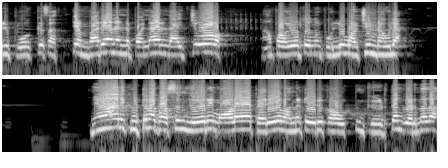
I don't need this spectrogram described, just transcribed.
ഒരു പോക്ക് സത്യം. പറയാൻ എന്നെ പൊന്നാരൻ അയച്ചോ? ഞാൻ പോയോടത്തൊന്നും പുല്ല് മുളച്ചുണ്ടാവൂല. ഞാൻ കിട്ടണ ബസ്സും കേറി മോളെ പെരയെ വന്നിട്ട് ഒരു കൗത്തും കെടുത്തം കിടന്നതാ.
